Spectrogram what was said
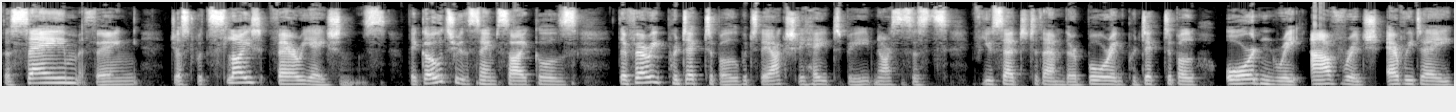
the same thing, just with slight variations. They go through the same cycles, They're very predictable, which they actually hate to be narcissists. If you said to them they're boring, predictable, ordinary, average, everyday,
